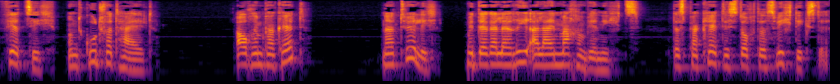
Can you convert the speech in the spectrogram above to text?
Vierzig und gut verteilt. Auch im Parkett? Natürlich. Mit der Galerie allein machen wir nichts. Das Parkett ist doch das Wichtigste.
